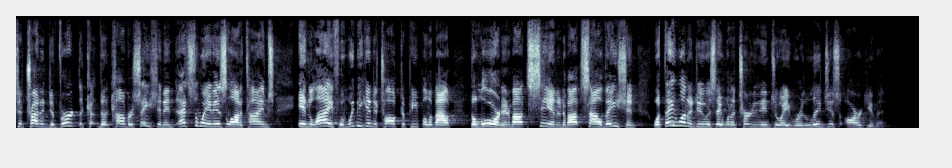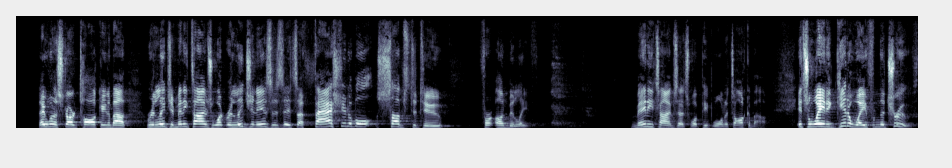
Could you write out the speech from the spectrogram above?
to try to divert the, the conversation. And that's the way it is a lot of times in life, when we begin to talk to people about the Lord and about sin and about salvation, what they want to do is they want to turn it into a religious argument. They want to start talking about religion. Many times, what religion is, is it's a fashionable substitute for unbelief. Many times, that's what people want to talk about. It's a way to get away from the truth,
